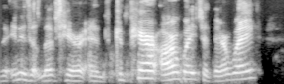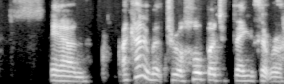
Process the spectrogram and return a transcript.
the Indians that lived here and compare our way to their way. And I kind of went through a whole bunch of things that were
